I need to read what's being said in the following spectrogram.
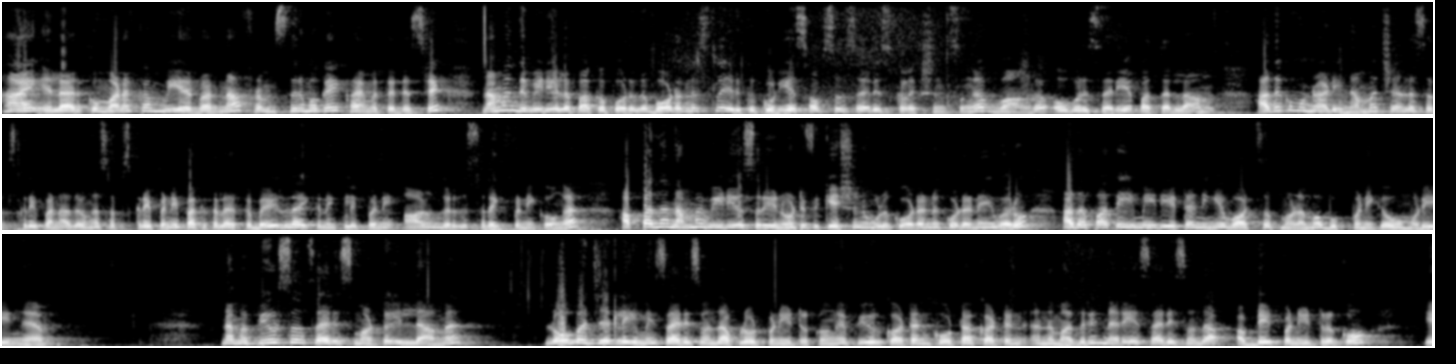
Hi எல்லாருக்கும் வணக்கம். We are Varna from Sirumugai Coimbatore district நம்ம இந்த வீடியோவில் பார்க்க போகிறது பார்டர்லெஸில் இருக்கக்கூடிய சாஃப்ட் சில்க் சாரீஸ் கலெக்ஷன்ஸுங்க வாங்க ஒவ்வொரு சரியை பார்த்துடலாம். அதுக்கு முன்னாடி நம்ம சேனலை சப்ஸ்கிரைப் பண்ணாதவங்க சப்ஸ்கிரைப் பண்ணி பக்கத்தில் இருக்க பெல் ஐக்கனை கிளிக் பண்ணி ஆளுங்கிறது செலக்ட் பண்ணிக்கோங்க. அப்போ தான் நம்ம வீடியோஸுடைய நோட்டிஃபிகேஷன் உங்களுக்கு உடனுக்குடனே வரும். அதை பார்த்து இமீடியட்டாக நீங்கள் வாட்ஸ்அப் மூலமாக புக் பண்ணிக்கவும் முடியுங்க. நம்ம பியூர் சில்க் சாரீஸ் மட்டும் இல்லாமல் லோ பட்ஜெட்லேயுமே சாரீஸ் வந்து அப்லோட் பண்ணிகிட்ருக்கோங்க இருக்கோங்க பியூர் காட்டன் கோட்டா காட்டன் அந்த மாதிரி நிறைய சாரீஸ் வந்து அப்டேட் பண்ணிகிட்ருக்கோம்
